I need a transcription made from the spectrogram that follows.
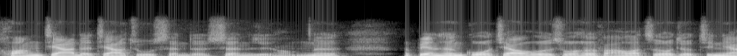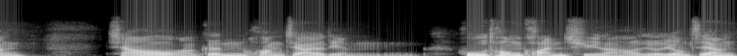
皇家的家族神的生日哈，那变成国教或者说合法化之后，就尽量想要啊跟皇家有点互通款曲啦，后就用这样。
